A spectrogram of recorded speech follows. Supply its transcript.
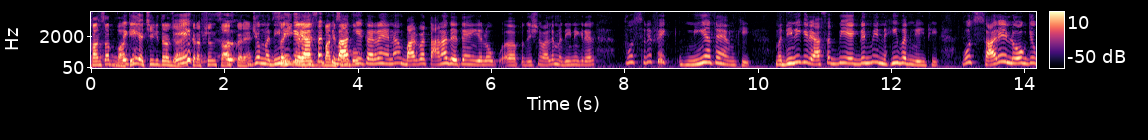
خان صاحب واقعی اچھی کی طرف جائیں کرپشن صاف کریں جو مدینہ کی ریاست کی بات یہ کر رہے ہیں نا بار بار تانا دیتے ہیں یہ لوگ پوزیشن والے مدینہ کی ریاست۔ وہ صرف ایک نیت ہے ان کی۔ مدینہ کی ریاست بھی ایک دن میں نہیں بن گئی تھی۔ وہ سارے لوگ جو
